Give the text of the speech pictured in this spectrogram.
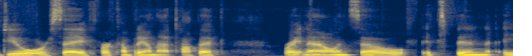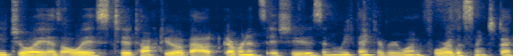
do or say for a company on that topic right now. And so it's been a joy, as always, to talk to you about governance issues. And we thank everyone for listening today.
